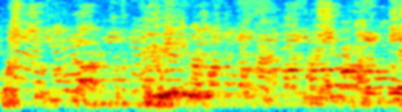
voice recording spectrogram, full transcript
পশ্চিমবঙ্গ বিভিন্ন মাদ্রাসায় কর্মসূচি করা হচ্ছে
